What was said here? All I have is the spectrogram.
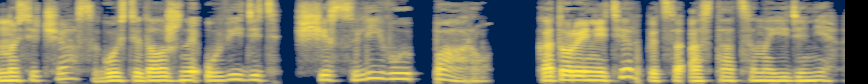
Но сейчас гости должны увидеть счастливую пару, которой не терпится остаться наедине».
